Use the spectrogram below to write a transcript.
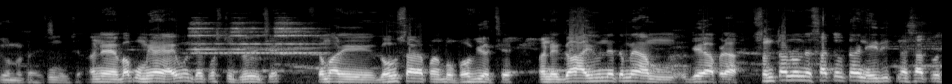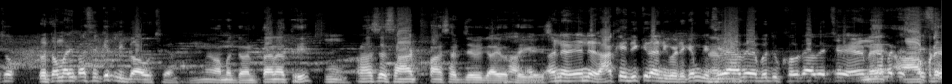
જૂનો થાય છે. અને બાપુ મેં આવ્યું ને એક વસ્તુ જોયું છે. તમારી ગૌશાળા પણ બહુ ભવ્ય છે. અને ગાયોને તમે આમ જે આપણા સંતાનોને સાચવતા હોય ને એ રીતના સાચવો છો? તો તમારી પાસે કેટલી ગાયો છે? અમે ગણતા નથી. પાસે સાઠ પાસઠ જેવી ગાયો થઈ ગઈ અને એને રાખે દીકરાની જોડે કેમ કે જે આવે બધું ખવડાવે છે આપણે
